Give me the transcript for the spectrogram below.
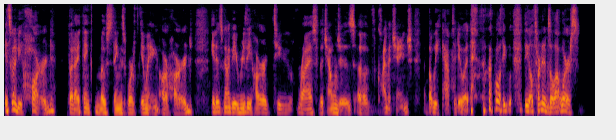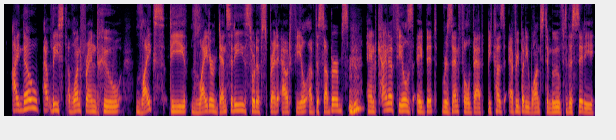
it's going to be hard, but I think most things worth doing are hard. It is going to be really hard to rise to the challenges of climate change, but we have to do it. like the alternative's a lot worse. I know at least one friend who likes the lighter density, sort of spread out feel of the suburbs Mhm. and kind of feels a bit resentful that because everybody wants to move to the city,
